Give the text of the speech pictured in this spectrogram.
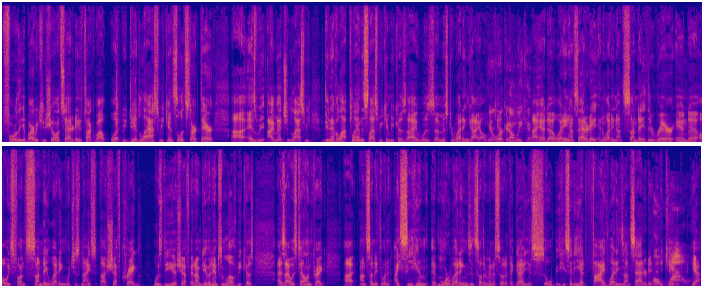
for the barbecue show on Saturday to talk about what we did last weekend. So let's start there. Uh, as we I mentioned last week, I didn't have a lot planned this last weekend because I was uh, Mr. Wedding guy all You're weekend. working all weekend. I had a wedding on Saturday and a wedding on Sunday. They're rare and Mm-hmm. uh, always fun Sunday wedding, which is nice. Uh, chef Craig was the uh, chef, and I'm giving him some love because, as I was telling Craig uh, on Sunday at the wedding, I see him at more weddings in southern Minnesota. That guy is so. He said he had five weddings on Saturday that Oh, he catered. wow. Yeah,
